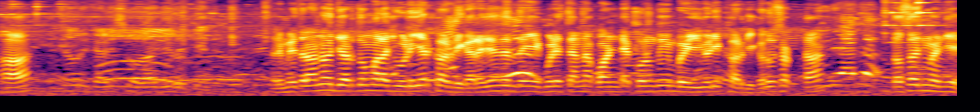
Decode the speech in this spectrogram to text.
हां? चौवेचाळीस सोळा झिरो तीन. तर मित्रांनो जर तुम्हाला जोडी जर खरेदी करायची असेल तर एक वेळेस त्यांना कॉन्टॅक्ट करून तुम्ही बैलजोडी खरेदी करू शकता. तसंच म्हणजे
